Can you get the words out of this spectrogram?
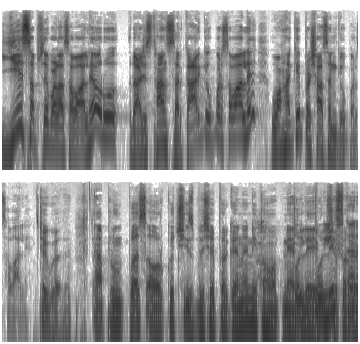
ये सबसे बड़ा सवाल है और वो राजस्थान सरकार के ऊपर सवाल है वहाँ के प्रशासन के ऊपर सवाल है। ठीक बात है। आप लोगों के पास और कुछ इस विषय पर कहना है नहीं तो हम अपने अगले पुलिस पर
